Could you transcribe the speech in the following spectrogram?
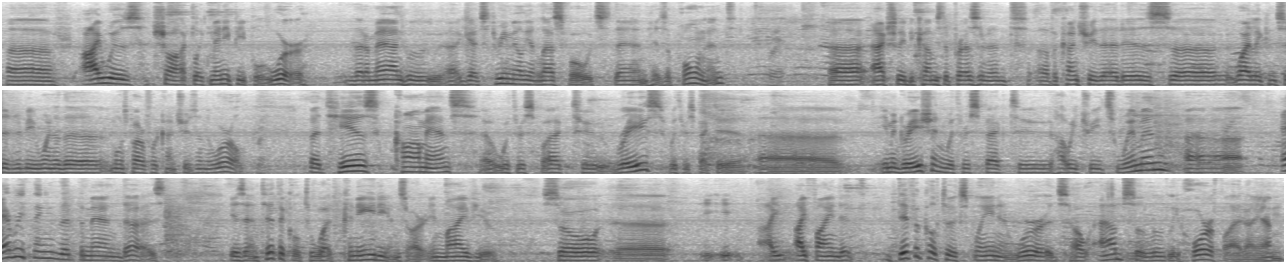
Uh, I was shocked, like many people were, that a man who uh, gets three million less votes than his opponent Right. uh, actually becomes the president of a country that is uh, widely considered to be one of the most powerful countries in the world. But his comments uh, with respect to race, with respect to uh, immigration, with respect to how he treats women, uh, everything that the man does is antithetical to what Canadians are, in my view. So uh, I- I, I find it difficult to explain in words how absolutely horrified I am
